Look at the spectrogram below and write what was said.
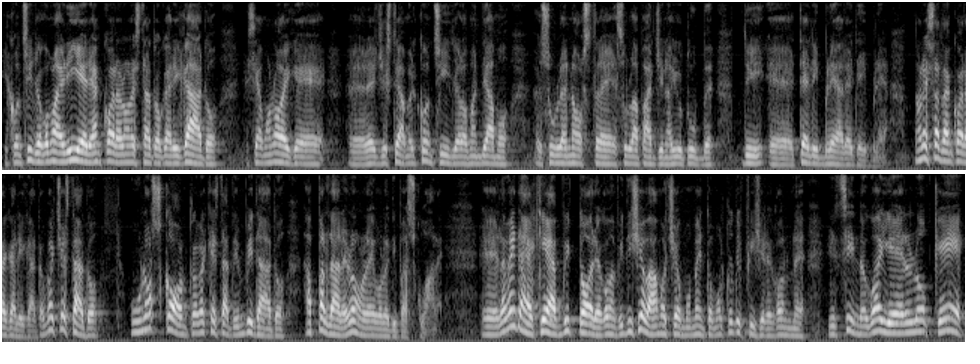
Il Consiglio Comunale di ieri ancora non è stato caricato, siamo noi che eh, registriamo il Consiglio, lo mandiamo eh, nostre, sulla pagina YouTube di eh, Teliblea Rete Iblea. Non è stato ancora caricato, ma c'è stato uno scontro perché è stato invitato a parlare l'onorevole Di Pasquale. Eh, la verità è che a Vittoria, come vi dicevamo, c'è un momento molto difficile con il sindaco Aiello che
